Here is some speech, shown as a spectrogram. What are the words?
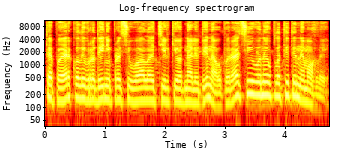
Тепер, коли в родині працювала тільки одна людина, операцію вони оплатити не могли.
